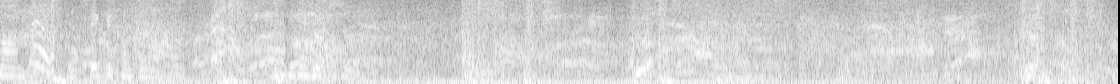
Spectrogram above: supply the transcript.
Come on, Beth. We'll figure something out. Maybe there's a key. Roger.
